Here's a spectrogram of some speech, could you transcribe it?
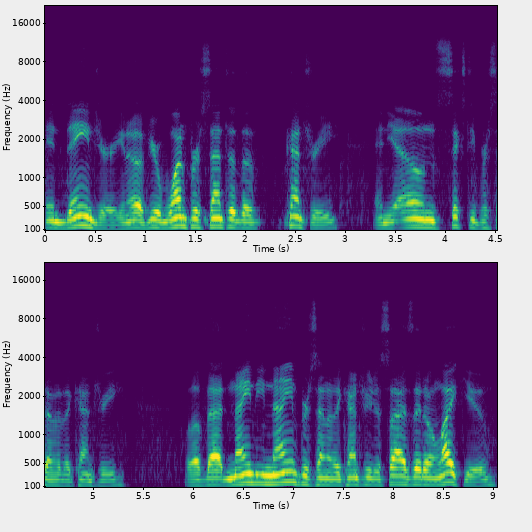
in danger. You know, if you're 1% of the country and you own 60% of the country, well, if that 99% of the country decides they don't like you,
